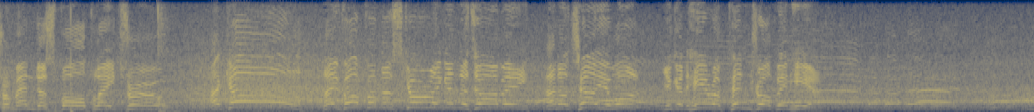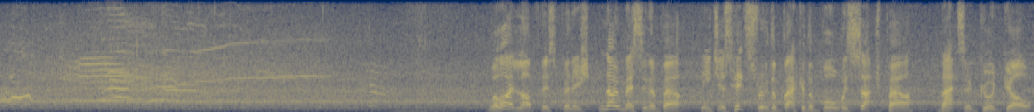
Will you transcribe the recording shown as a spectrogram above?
Tremendous ball played through. A goal! They've opened the scoring in the derby, and I'll tell you what, you can hear a pin drop in here. Well, I love this finish. No messing about. He just hits through the back of the ball with such power. That's a good goal.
